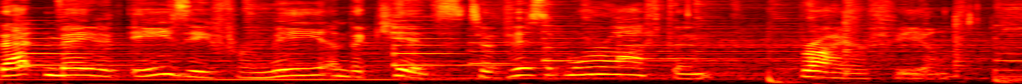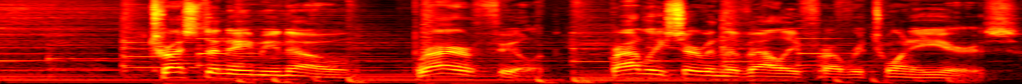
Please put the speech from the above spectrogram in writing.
That made it easy for me and the kids to visit more often. Briarfield. Trust the name you know, Briarfield, proudly serving the Valley for over 20 years.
